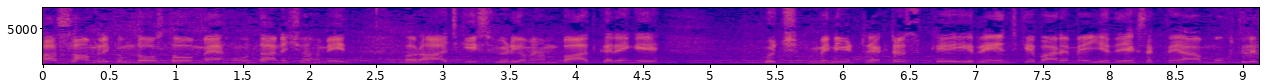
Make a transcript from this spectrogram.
السلام علیکم دوستو، میں ہوں دانش و حمید اور آج کی اس ویڈیو میں ہم بات کریں گے کچھ منی ٹریکٹرز کی رینج کے بارے میں۔ یہ دیکھ سکتے ہیں آپ، مختلف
